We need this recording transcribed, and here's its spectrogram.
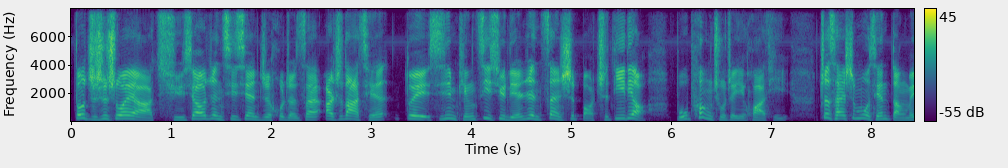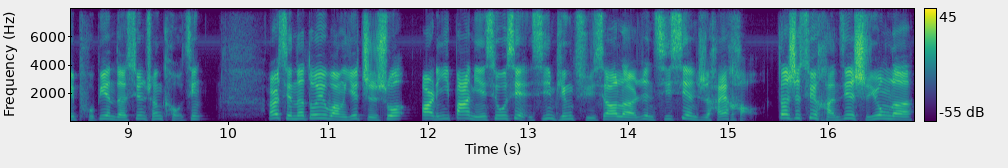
都只是说呀，取消任期限制或者在二十大前对习近平继续连任暂时保持低调，不碰触这一话题，这才是目前党媒普遍的宣传口径。而且呢，多维网也只说，二零一八年修宪，习近平取消了任期限制还好，但是却罕见使用了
